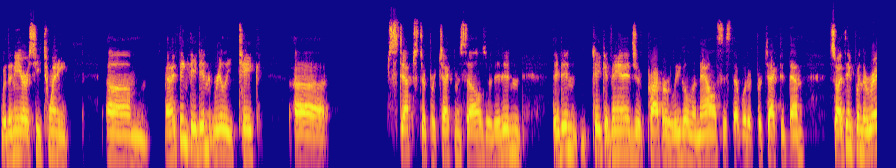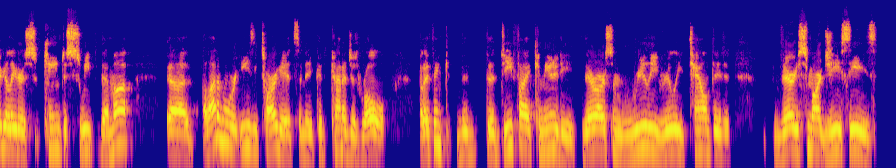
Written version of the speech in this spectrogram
with an ERC20. Um, and I think they didn't really take uh, steps to protect themselves, or they didn't they didn't take advantage of proper legal analysis that would have protected them. So I think when the regulators came to sweep them up, uh, a lot of them were easy targets, and they could kind of just roll. But I think the the DeFi community there are some really really talented, very smart GCs,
